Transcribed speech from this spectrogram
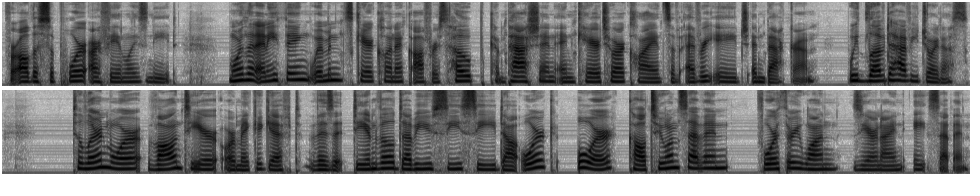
for all the support our families need. More than anything, Women's Care Clinic offers hope, compassion, and care to our clients of every age and background. We'd love to have you join us. To learn more, volunteer, or make a gift, visit danvillewcc.org or call 217 431 0987.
